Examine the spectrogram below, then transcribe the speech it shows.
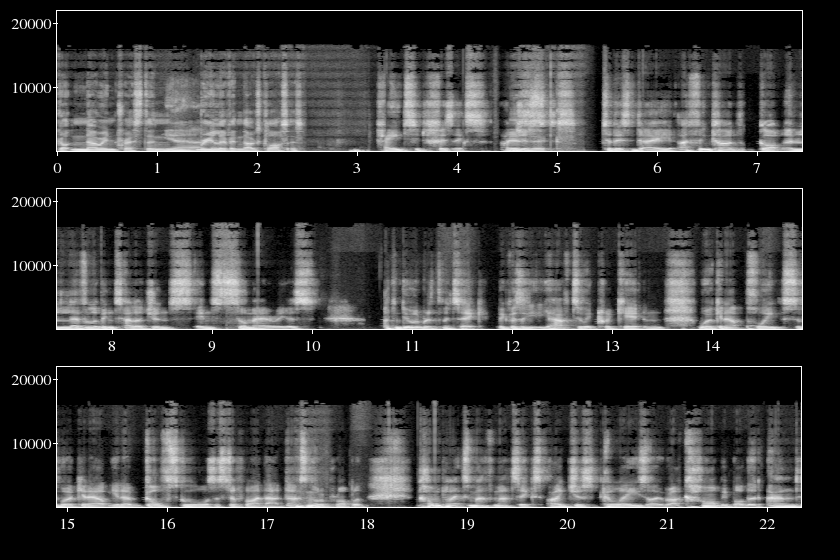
got no interest in Yeah. reliving those classes. hated physics. I Physics. just to this day, I think I've got a level of intelligence in some areas. I can do arithmetic because you have to in cricket and working out points and working out, you know, golf scores and stuff like that. That's not a mm-hmm. problem. Complex mathematics, I just glaze over. I can't be bothered. And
